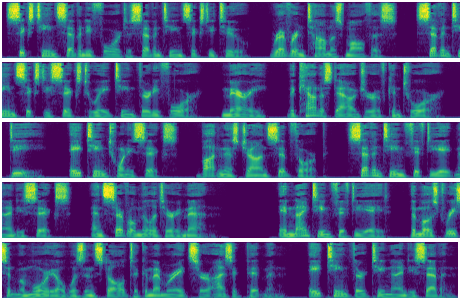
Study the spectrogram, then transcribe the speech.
1674 1762, Reverend Thomas Malthus, 1766 1834, Mary, the Countess Dowager of Kintore, d. 1826, botanist John Sibthorp, 1758 96, and several military men. In 1958, the most recent memorial was installed to commemorate Sir Isaac Pitman, 1813 97,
